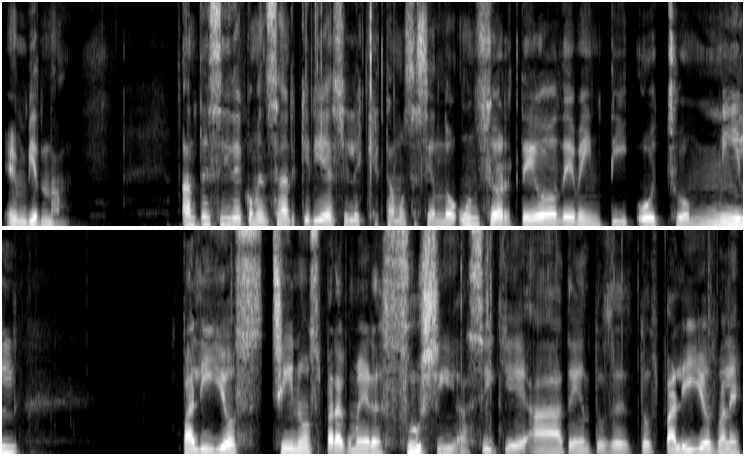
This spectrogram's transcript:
en Vietnam. Antes sí de comenzar, quería decirles que estamos haciendo un sorteo de 28 mil palillos chinos para comer sushi. Así que atentos a estos palillos, ¿vale?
